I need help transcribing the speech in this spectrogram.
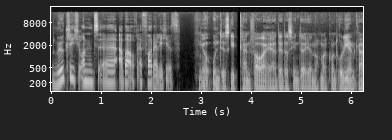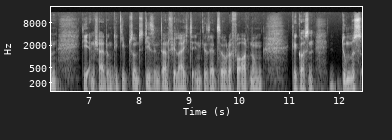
möglich und äh, aber auch erforderlich ist. Ja, und es gibt keinen VAR, der das hinterher nochmal kontrollieren kann. Die Entscheidung, die gibt es und die sind dann vielleicht in Gesetze oder Verordnungen gegossen. Du musst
